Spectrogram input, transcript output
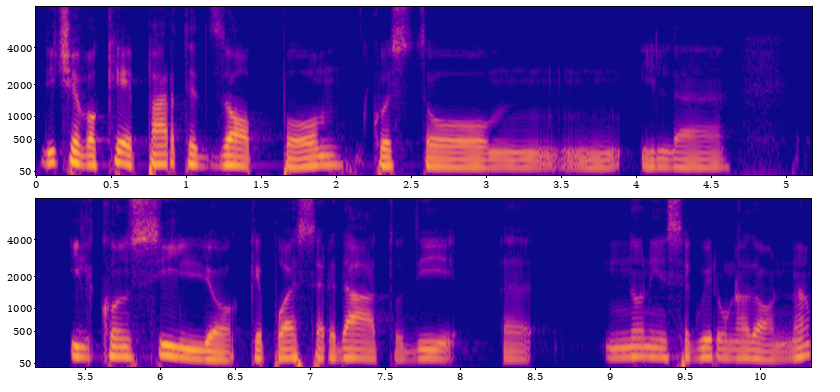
Dicevo che parte zoppo questo mh, mm, il, il, consiglio che può essere dato di eh, non inseguire una donna,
